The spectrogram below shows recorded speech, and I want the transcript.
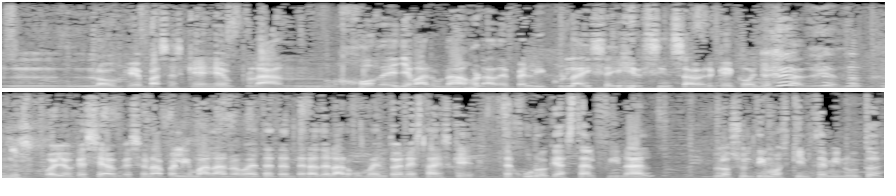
Lo que pasa es que, en plan, jode llevar una hora de película y seguir sin saber qué coño estás viendo. Pues yo que sé, aunque sea una peli mala, normalmente te enteras del argumento. En esta es que te juro que hasta el final, los últimos 15 minutos,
